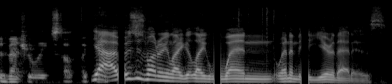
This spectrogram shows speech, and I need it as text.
Adventure League stuff like Yeah, that. I was just wondering like like when when in the year that is.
